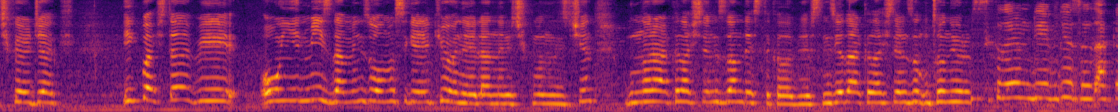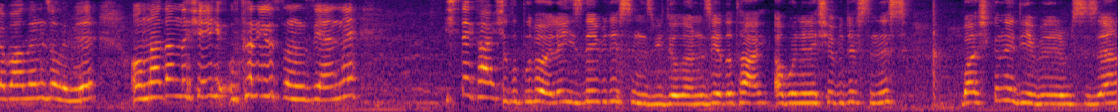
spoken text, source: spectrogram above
çıkaracak. İlk başta bir 10-20 izlenmeniz olması gerekiyor önerilenlere çıkmanız için. Bunları arkadaşlarınızdan destek alabilirsiniz. Ya da arkadaşlarınızdan utanıyorum sıkılıyorum diyebiliyorsunuz. Akrabalarınız olabilir. Onlardan da şey utanıyorsunuz yani. İşte karşı karşılıklı böyle izleyebilirsiniz videolarınızı ya da ta- aboneleşebilirsiniz. Başka ne diyebilirim size?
